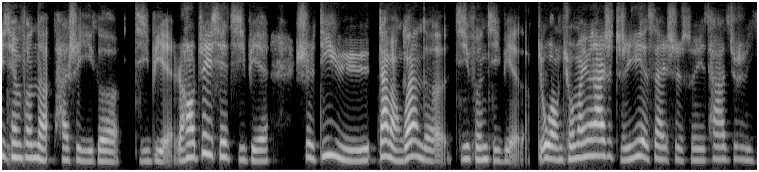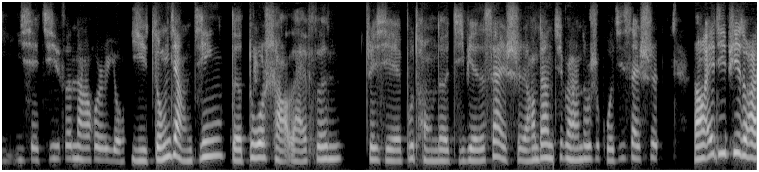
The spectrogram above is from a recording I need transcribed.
一千分的，它是一个级别，然后这些级别是低于大满贯的积分级别的。就网球嘛，因为它是职业赛事，所以它就是以一些积分呐，或者有以总奖金的多少来分这些不同的级别的赛事。然后，但基本上都是国际赛事。然后 ATP 的话，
